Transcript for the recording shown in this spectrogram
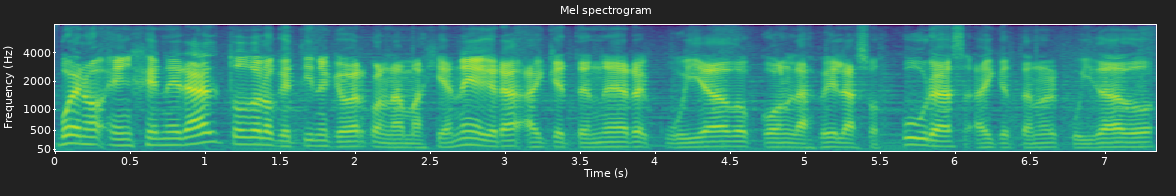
Bueno, en general todo lo que tiene que ver con la magia negra, hay que tener cuidado con las velas oscuras, hay que tener cuidado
